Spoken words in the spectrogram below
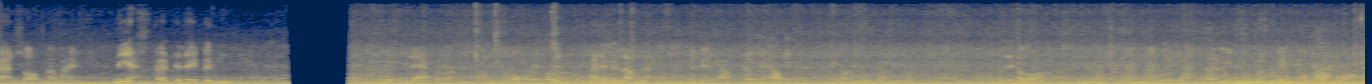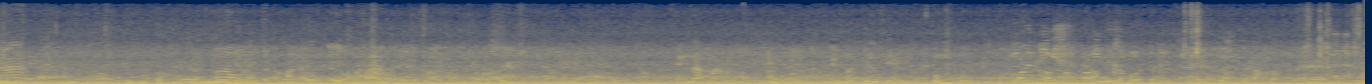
การสอบมากมาย เนี่ยก็จะได้เป็นแหลกไปแล้วไม่ได้เป็นลำแล้วไม่เป็นครับไม่เข้าไม่ได้เข้าออกดูเหมือนเป็นข้อมองเสียงดังมากเสียงเหมือนเครื่องเสียงบุ้มบุ้มร้อนร้อนร้อนร้อนระเบิดเครื่องจะดังแบบแรงเอ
